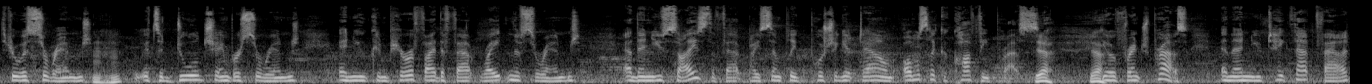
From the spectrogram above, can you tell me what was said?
through a syringe. It's a dual chamber syringe, and you can purify the fat right in the syringe, and then you size the fat by simply pushing it down, almost like a coffee press. Yeah, yeah. You know, French press, and then you take that fat.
